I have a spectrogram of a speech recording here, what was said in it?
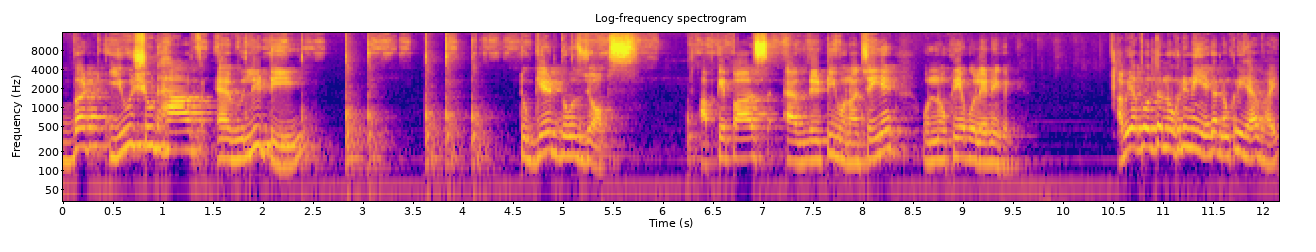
but you should have ability to get those jobs आपके पास एबिलिटी होना चाहिए उन नौकरियों को लेने के लिए। अभी आप बोलते हो नौकरी नहीं है क्या? नौकरी है भाई।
